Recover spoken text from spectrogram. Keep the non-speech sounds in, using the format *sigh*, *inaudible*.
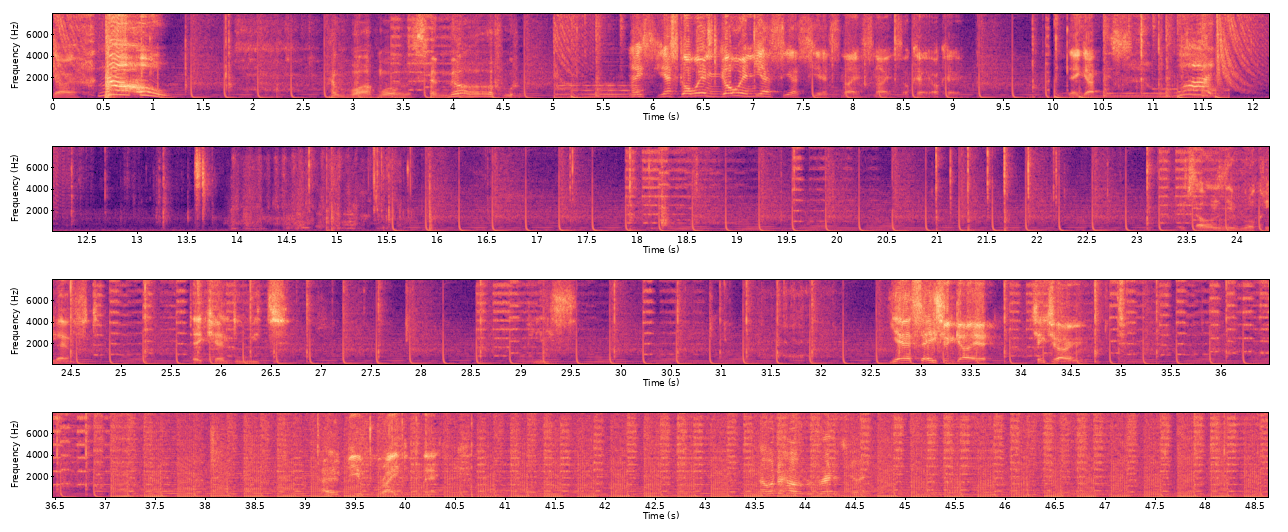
No! *laughs* Vamos. No. Nice. Yes, go in. Go in. Yes, yes, yes. Nice, nice. Okay, okay. They got this. What? There's only rook left. They can do it. Yes, Asian guy. Ching Chang. I'll be right back. I wonder how Regret is doing.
